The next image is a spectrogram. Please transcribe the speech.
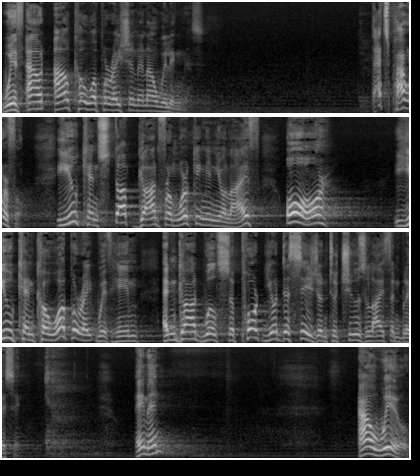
without our cooperation and our willingness. That's powerful. You can stop God from working in your life, or you can cooperate with Him, and God will support your decision to choose life and blessing. Amen. Our will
